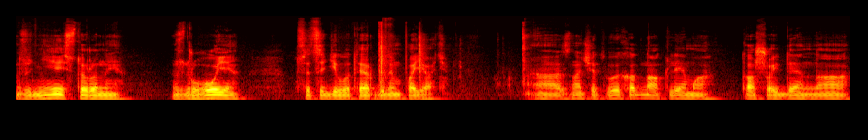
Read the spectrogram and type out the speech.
з однієї сторони, з другої. Все це діло тепер будемо паяти. А, значить, виходна клема, та, що йде на,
